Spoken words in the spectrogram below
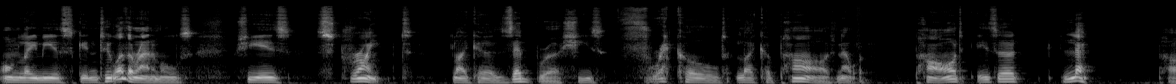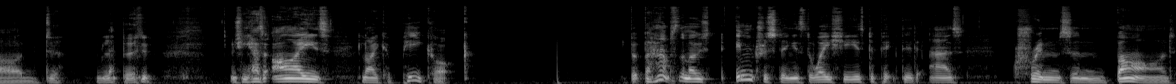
on Lamia's skin to other animals. She is striped like a zebra, she's freckled like a pard. Now, a pard is a leopard leopard. And she has eyes like a peacock. But perhaps the most interesting is the way she is depicted as Crimson Barred.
